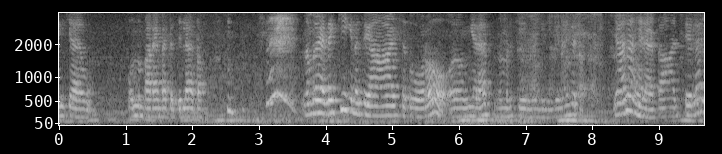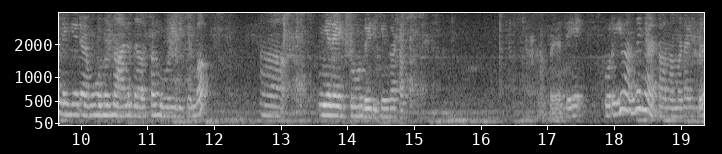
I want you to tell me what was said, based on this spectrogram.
എനിക്ക് ഒന്നും പറയാൻ പറ്റത്തില്ല കേട്ടോ. നമ്മൾ ഇടയ്ക്ക് ഇങ്ങനെ ചെയ്യാം ആഴ്ച തോറോ ഇങ്ങനെ നമ്മൾ ചെയ്തുകൊണ്ടിരിക്കണം കേട്ടോ. ഞാൻ അങ്ങനെ കേട്ടോ. ആഴ്ചയിൽ അല്ലെങ്കിൽ ഒരു മൂന്ന് നാല് ദിവസം കൂടി ഇരിക്കുമ്പോൾ ഇങ്ങനെ ഇട്ടുകൊണ്ടിരിക്കും കേട്ടോ. അപ്പോഴത്തെ കുറുകി വന്നില്ല കേട്ടോ നമ്മുടെ ഇത്.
